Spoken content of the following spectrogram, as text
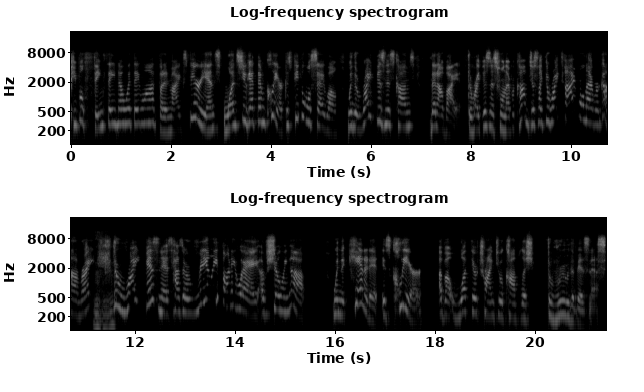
people think they know what they want. But in my experience, once you get them clear, because people will say, well, when the right business comes, then I'll buy it. The right business will never come, just like the right time will never come, right? Mm-hmm. The right business has a really funny way of showing up when the candidate is clear about what they're trying to accomplish through the business.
